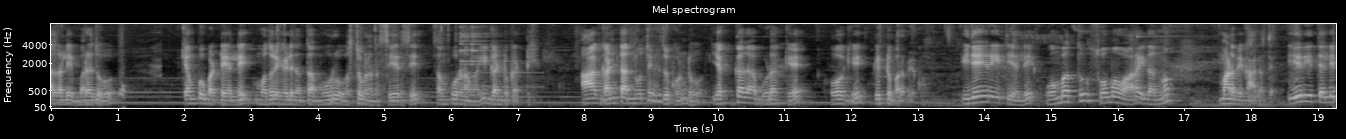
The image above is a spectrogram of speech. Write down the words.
ಅದರಲ್ಲಿ ಬರೆದು ಕೆಂಪು ಬಟ್ಟೆಯಲ್ಲಿ ಮೊದಲು ಹೇಳಿದಂಥ ಮೂರು ವಸ್ತುಗಳನ್ನು ಸೇರಿಸಿ ಸಂಪೂರ್ಣವಾಗಿ ಗಂಟು ಕಟ್ಟಿ. ಆ ಗಂಟನ್ನು ತೆಗೆದುಕೊಂಡು ಎಕ್ಕದ ಬುಡಕ್ಕೆ ಹೋಗಿ ಇಟ್ಟು ಬರಬೇಕು. ಇದೇ ರೀತಿಯಲ್ಲಿ ಒಂಬತ್ತು ಸೋಮವಾರ ಇದನ್ನು ಮಾಡಬೇಕಾಗತ್ತೆ. ಈ ರೀತಿಯಲ್ಲಿ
